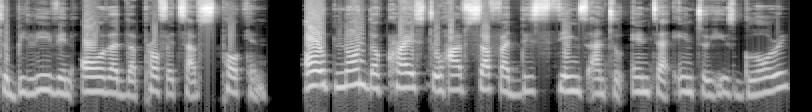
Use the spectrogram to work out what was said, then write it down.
to believe in all that the prophets have spoken. Ought not the Christ to have suffered these things and to enter into his glory?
